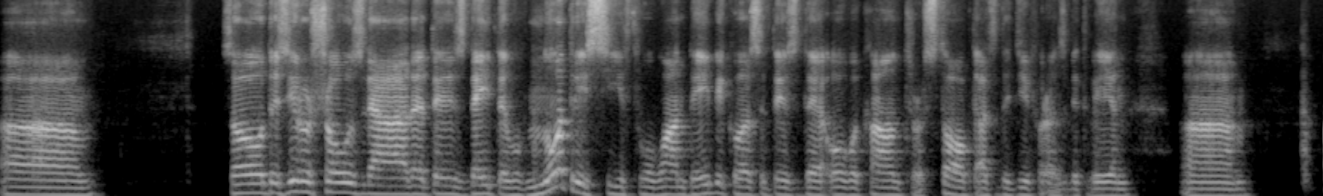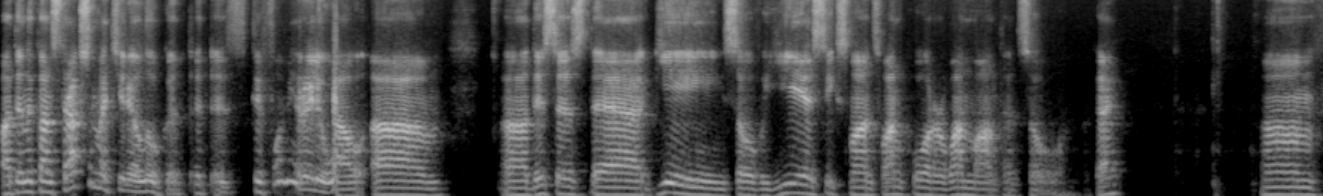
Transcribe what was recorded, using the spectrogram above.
Um, so the zero shows that it is data not received for one day because it is the over-counter stock. That's the difference between. Um, but in the construction material, look, it, it, it's performing really well. Um, uh, this is the gains over years, six months, one quarter, one month, and so on, okay? Um,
